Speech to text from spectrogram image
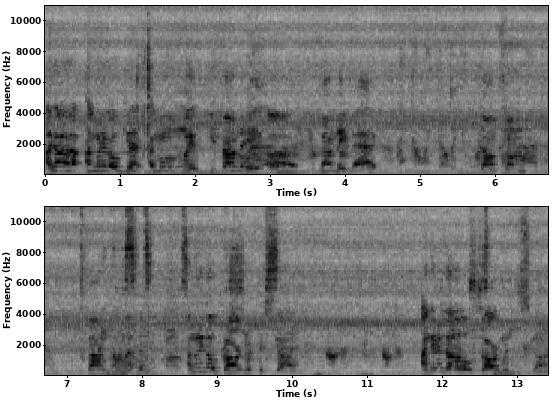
I got. I'm gonna go get. I'm gonna wait. You found a. Uh, found a bag. Found something. Found a weapon. I'm gonna go guard with this gun. I'm gonna go guard with this gun.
